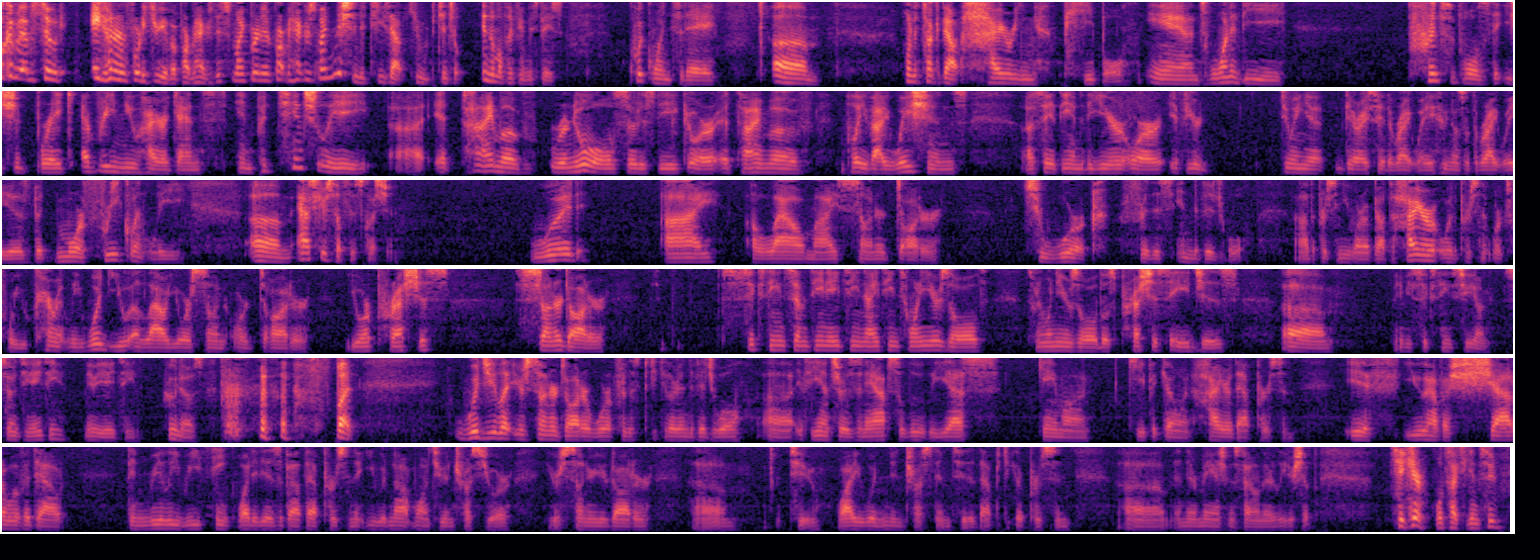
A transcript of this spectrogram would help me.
Welcome to episode 843 of Apartment Hackers. This is Mike Burnett, Apartment Hackers. My mission to tease out human potential in the multifamily space. Quick one today. Um, want to talk about hiring people, and one of the principles that you should break every new hire against, and potentially uh, at time of renewal, so to speak, or at time of employee evaluations, uh, say at the end of the year, or if you're doing it, dare I say, the right way. Who knows what the right way is? But more frequently, um, ask yourself this question Would I allow my son or daughter to work for this individual? Uh, the person you are about to hire or the person that works for you currently, would you allow your son or daughter, your precious son or daughter, 16, 17, 18, 19, 20 years old, 21 years old, those precious ages, uh, maybe 16 is too young. 17, 18, maybe 18. Who knows? but would you let your son or daughter work for this particular individual? Uh, if the answer is an absolutely yes, game on. Keep it going. Hire that person. If you have a shadow of a doubt, then really rethink what it is about that person that you would not want to entrust your your son or your daughter um, to. Why you wouldn't entrust them to that particular person uh, and their management style and their leadership. Take care. We'll talk to you again soon.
